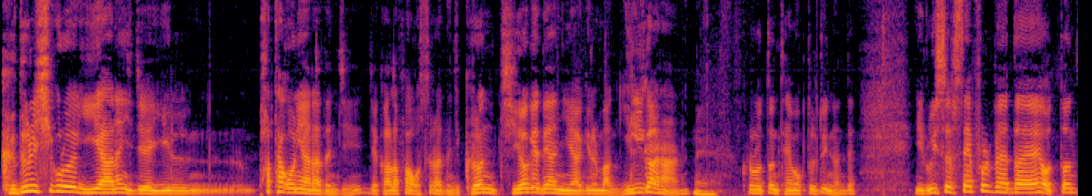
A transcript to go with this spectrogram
그들 식으로 이해하는 이제 일 파타고니아라든지 이제 갈라파고스라든지 그런 지역에 대한 이야기를 막 일관한 네. 그런 어떤 대목들도 있는데 이 루이스 세플베다의 어떤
